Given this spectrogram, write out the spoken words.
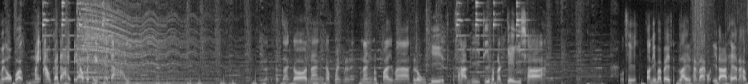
ไม่ออกว่าไม่เอาก็ได้ไปเอากันอื่นก็ได้นี่แหละแสจางก็นั่งครับมันนั่งรถไฟมาลงที่สถานีที่พำนักเกอิชา โอเค ตอนนี้มาไปไล่ทางด้านของเอดาแทนนะครับ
